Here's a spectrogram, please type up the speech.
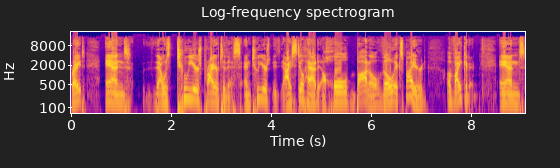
right? And that was two years prior to this. And two years i still had a whole bottle though expired of vicodin. And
